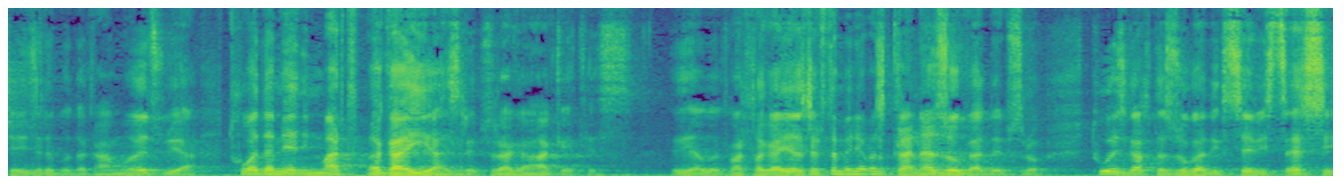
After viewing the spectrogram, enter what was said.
შეიძლებოდა გამოეწვია თუ ადამიანი მართლა გაიაზრებს რა გააკეთეს. რეალურად მართლა გაიაზრებს და მე ამას განაზოგადებს რომ თუ ეს გახდა ზოგადი ქცევის წესი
